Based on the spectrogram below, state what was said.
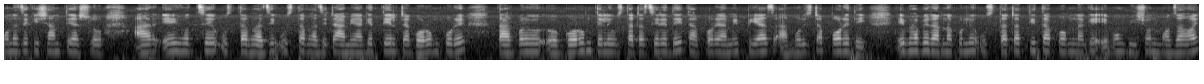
মনে যে কি শান্তি আসলো। আর এই হচ্ছে উস্তা ভাজি। উস্তা ভাজিটা আমি আগে তেলটা গরম করে, তারপরে গরম তেলে উস্তাটা ছেড়ে দেই। তারপরে আমি পেঁয়াজ আর মরিচটা পরে দিই। এভাবে রান্না করলে উস্তাটা তিতা কম লাগে এবং ভীষণ মজা হয়।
